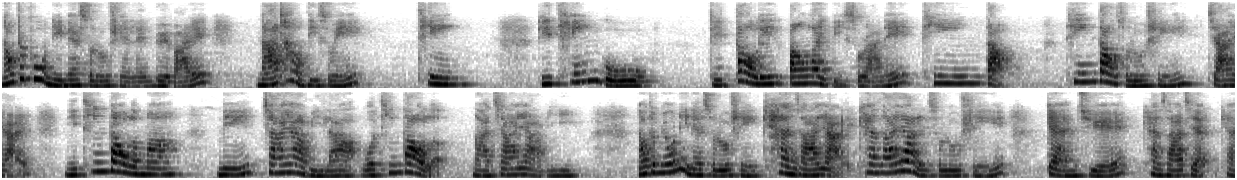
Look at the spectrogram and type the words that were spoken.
နောက်တစ်ခုအနေနဲ့ဆိုလို့ရှိရင်လည်းလွယ်ပါတယ်နားထောင်သည်ဆိုရင်听ဒီ听ကို ဒီတောက်လေးပေါင်းလိုက်ပြီဆိုတာ ਨੇ 听到听到ဆိုလို့ရှိရင်ကြားရတယ်你听到了吗你ကြားရပြီလား我听到了ငါကြားရပြီနောက်တစ်မျိုးအနေနဲ့ဆိုလို့ရှိရင်ခံစားရတယ်ခံစားရတယ်ဆိုလို့ရှိရင်感觉ခံစားချက်ခံ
